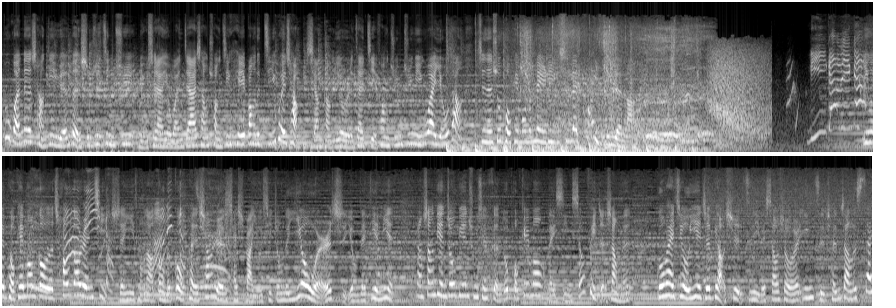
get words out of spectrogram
不管那个场地原本是不是禁区，纽西兰有玩家想闯进黑帮的集会场，香港也有人在解放军军营外游荡。只能说 Pokemon 的魅力实在太惊人了。因为 Pokemon Go 的超高人气，生意头脑动得够快的商人开始把游戏中的诱饵使用在店面，让商店周边出现很多 Pokemon 来吸引消费者上门。国外就有业者表示，自己的销售额因此成长了三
